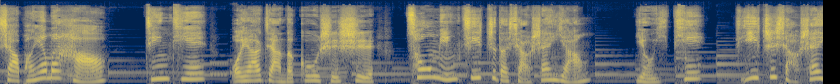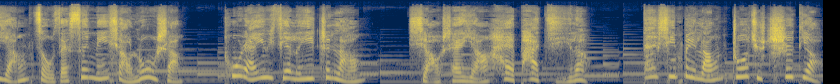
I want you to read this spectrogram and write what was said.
小朋友们好，今天我要讲的故事是《聪明机智的小山羊》。有一天，一只小山羊走在森林小路上，突然遇见了一只狼。小山羊害怕极了，担心被狼捉去吃掉。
